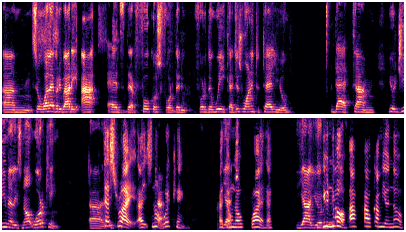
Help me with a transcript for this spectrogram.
Um, so while everybody adds their focus for the for the week, I just wanted to tell you that um, your Gmail is not working. Uh, That's it, right. It's not yeah. working. I don't know why. Yeah, you You know how? How come you know?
